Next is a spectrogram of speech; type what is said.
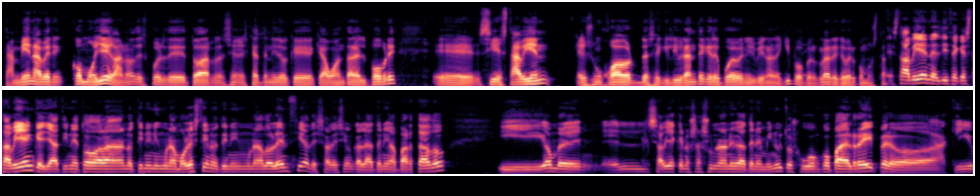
también a ver cómo llega, ¿no? Después de todas las lesiones que ha tenido que, aguantar el pobre, eh, si está bien, es un jugador desequilibrante que le puede venir bien al equipo, pero claro, hay que ver cómo está. Está bien, él dice que está bien, que ya tiene toda no tiene ninguna molestia, no tiene ninguna dolencia de esa lesión que le ha tenido apartado. Y hombre, él sabía que Osasuna no iba a tener minutos, jugó en Copa del Rey, pero aquí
